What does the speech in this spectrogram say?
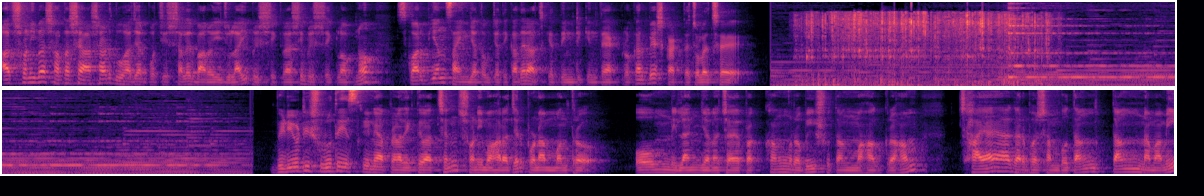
আজ শনিবার সাতাশে আষাঢ় দু হাজার পঁচিশ সালের বারোই জুলাই, বৃশ্চিক রাশি, বৃশ্চিক লগ্ন, স্করপিয়ান, সাইন জাতক জাতিকাদের আজকের দিনটি কিন্তু এক প্রকার বেশ কাটতে চলেছে। ভিডিওটি শুরুতেই স্ক্রিনে আপনারা দেখতে পাচ্ছেন শনি মহারাজের প্রণাম মন্ত্র। ওম নীলাঞ্জন চয় প্রক্ষং রবি সুতং মহাগ্রহম ছায়া গর্ভসম্ভুতং তং নমামি।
